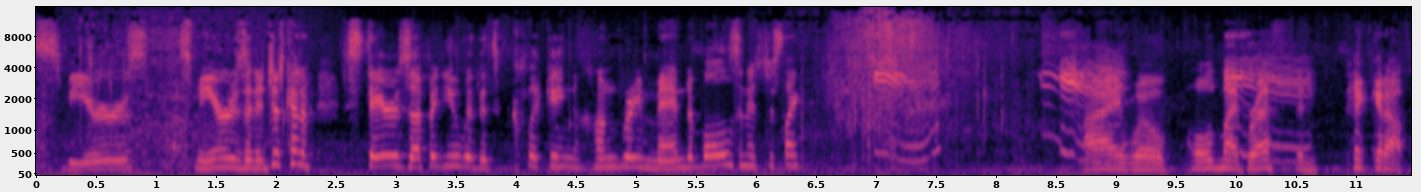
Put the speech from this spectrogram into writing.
spheres smears and it just kind of stares up at you with its clicking hungry mandibles and it's just like I will hold my breath and pick it up.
